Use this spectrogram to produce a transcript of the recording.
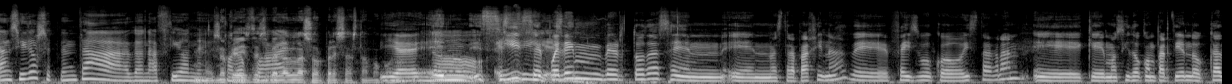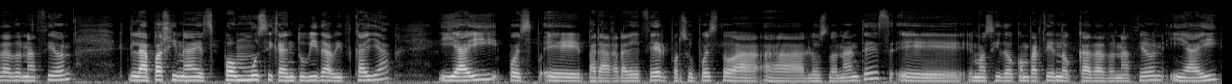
han sido 70 donaciones. No con lo queréis desvelar las sorpresas tampoco. Y, ¿no? eh, No, en- es sí, se es- pueden ver todas en, en nuestra página de Facebook o Instagram, eh, que hemos ido compartiendo cada donación. La página es Pon Música en tu vida Vizcaya. Y ahí, pues, eh, para agradecer, por supuesto, a, a los donantes, eh, hemos ido compartiendo cada donación y ahí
